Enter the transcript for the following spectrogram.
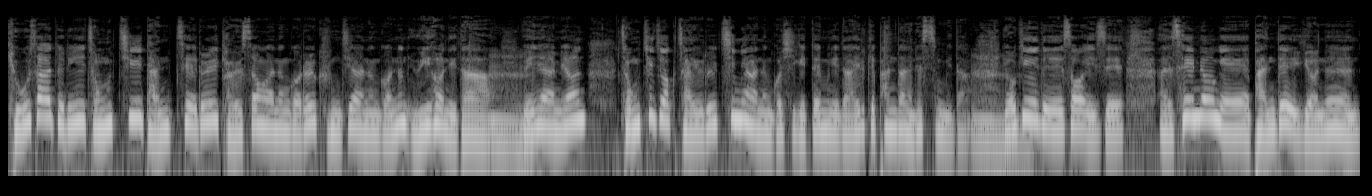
교사들이 정치 단체를 결성하는 것을 금지하는 것은 위헌이다. 음. 왜냐하면 정치적 자유를 침해하는 것이기 때문이다. 이렇게 판단을 했습니다. 음. 여기에 대해서 이제 세 명의 반대 의견은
